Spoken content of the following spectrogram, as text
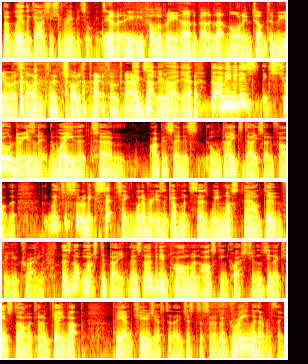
but we're the guys you should really be talking to. yeah, but he, he probably heard about it that morning, jumped in the Eurostar and trotted back from Paris. Exactly right. Yeah, but I mean, it is extraordinary, isn't it? The way that um, I've been saying this all day today so far that we're just sort of accepting whatever it is the government says we must now do for Ukraine. There's not much debate. There's nobody in Parliament asking questions. You know, Keir Starmer kind of gave up PMQs yesterday just to sort of agree with everything,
